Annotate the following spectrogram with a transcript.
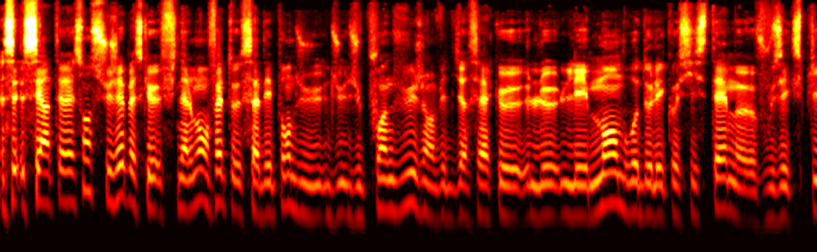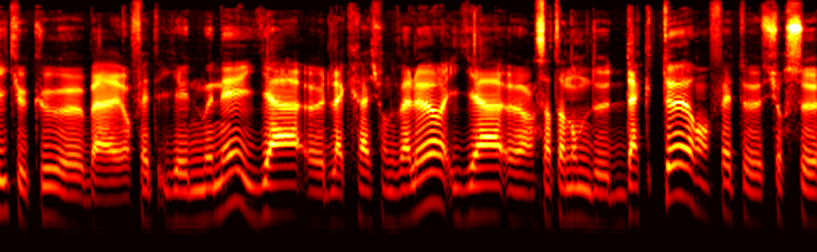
C'est intéressant ce sujet parce que finalement, en fait, ça dépend du, point de vue, j'ai envie de dire. C'est-à-dire que les membres de l'écosystème euh, vous expliquent que, euh, bah, en fait, il y a une monnaie, il y a euh, de la création de valeur, il y a un certain nombre d'acteurs, en fait, sur ce,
